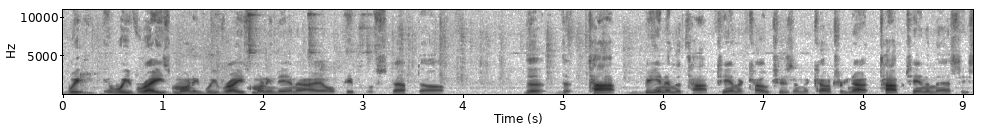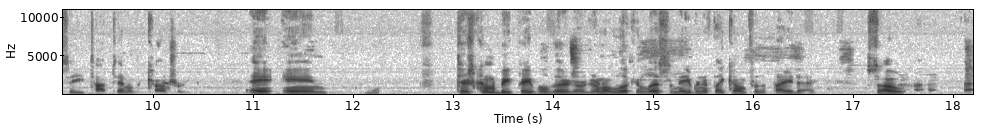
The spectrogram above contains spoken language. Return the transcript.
we we've raised money. We've raised money in the NIL. People have stepped up. The the top being in the top ten of coaches in the country, not top ten in the SEC, top ten in the country, and, and there's going to be people that are going to look and listen, even if they come for the payday. So I,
